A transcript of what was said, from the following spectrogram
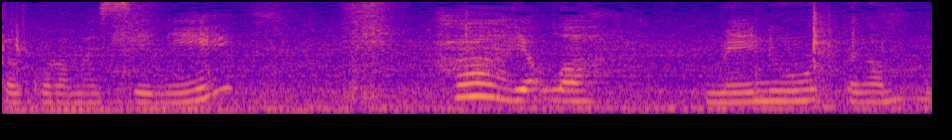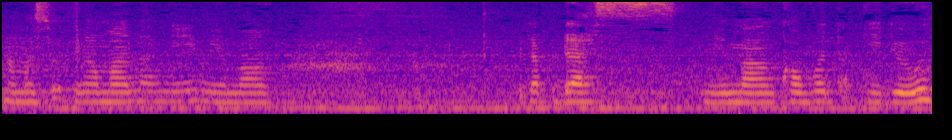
kan korang masih ni. Ha, ya Allah. Menu tengah nak masuk tengah malam ni memang pedas-pedas. Memang confirm tak tidur.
